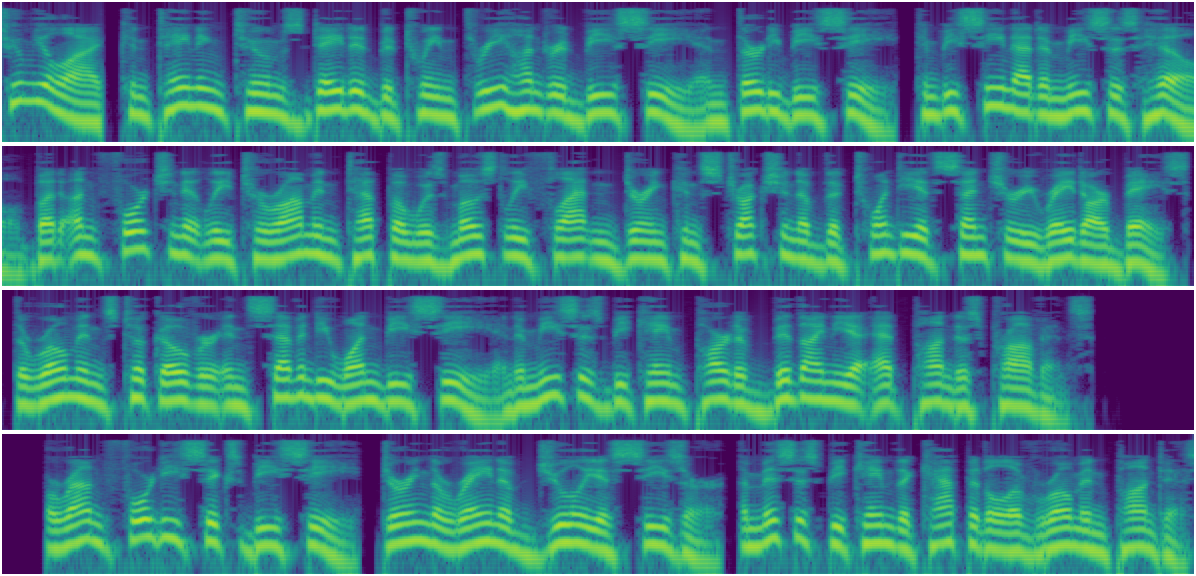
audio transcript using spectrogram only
Tumuli, containing tombs dated between 300 BC and 30 BC, can be seen at Amisus Hill but unfortunately Toraman Tepe was mostly flattened during construction of the 20th century radar base. The Romans took over in 71 BC and Amisus became part of Bithynia et Pontus province. Around 46 BC, during the reign of Julius Caesar, Amisus became the capital of Roman Pontus.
